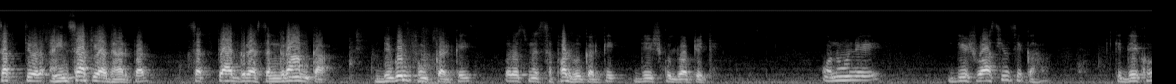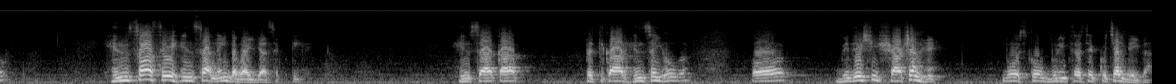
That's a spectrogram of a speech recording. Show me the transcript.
सत्य और अहिंसा के आधार पर सत्याग्रह संग्राम का बिगुल फूंक करके और उसमें सफल होकर के देश को लौटे थे। उन्होंने देशवासियों से कहा कि देखो हिंसा से हिंसा नहीं दबाई जा सकती है। हिंसा का प्रतिकार हिंसा ही होगा और विदेशी शासन है वो उसको बुरी तरह से कुचल देगा।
